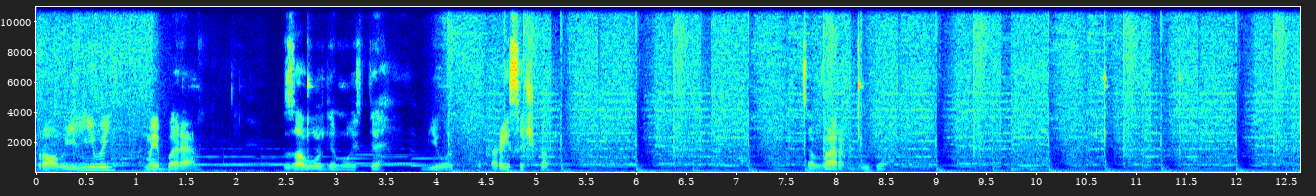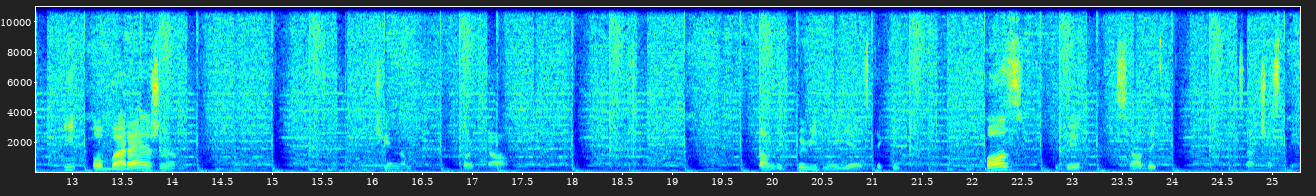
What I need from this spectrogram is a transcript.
Правий і лівий. Ми беремо, заводимо ось де біла така рисочка. Це вверх буде. І обережно чином протягуємо. Там відповідно є ось такий паз, куди сяде ця частина.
